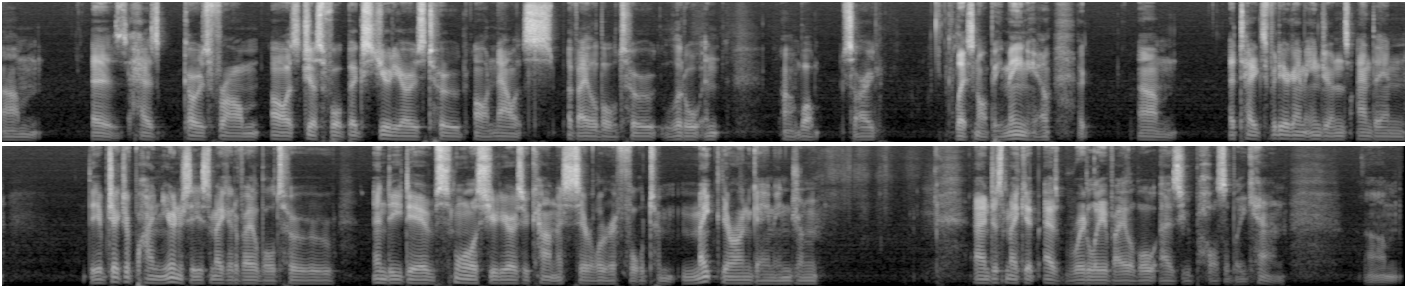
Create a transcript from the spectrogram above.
um, is has goes from oh it's just for big studios to oh now it's available to little and um, well sorry let's not be mean here um, it takes video game engines and then the objective behind Unity is to make it available to indie devs, smaller studios who can't necessarily afford to make their own game engine, and just make it as readily available as you possibly can. Um,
